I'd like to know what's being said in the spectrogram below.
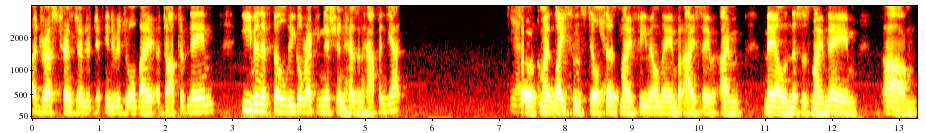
address transgender individual by adoptive name, even if the legal recognition hasn't happened yet. Yes. So if my license still Yeah. says my female name, but I say I'm male and this is my name, um,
